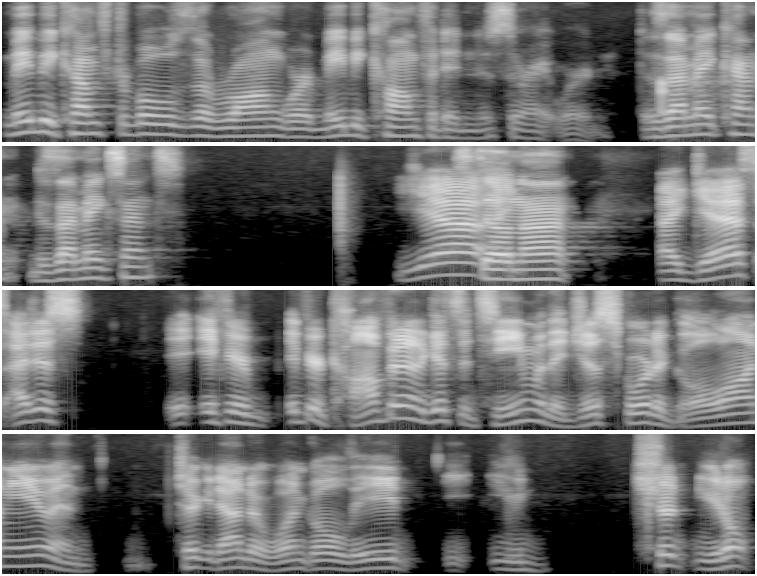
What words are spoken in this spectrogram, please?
maybe comfortable is the wrong word. Maybe confident is the right word. Does that make does that make sense? Yeah. Still I, not. I guess I just if you're if you're confident against a team where they just scored a goal on you and took you down to a one goal lead, you should you don't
